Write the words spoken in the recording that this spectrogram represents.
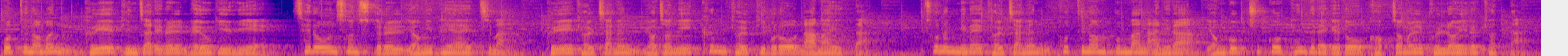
토트넘은 그의 빈자리를 메우기 위해 새로운 선수들을 영입해야 했지만 그의 결장은 여전히 큰 결핍으로 남아있다. 손흥민의 결장은 토트넘뿐만 아니라 영국 축구 팬들에게도 걱정을 불러일으켰다.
